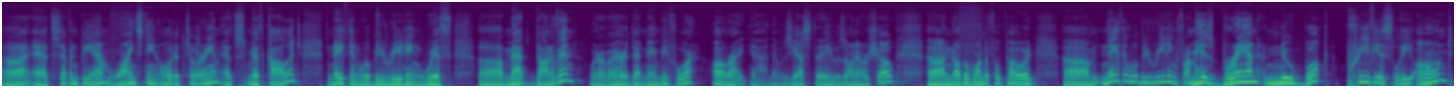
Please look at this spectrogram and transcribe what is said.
Uh, at 7 p.m., Weinstein Auditorium at Smith College. Nathan will be reading with uh, Matt Donovan. Where have I heard that name before? All right, yeah, that was yesterday. He was on our show. Uh, another wonderful poet. Um, Nathan will be reading from his brand new book, Previously Owned.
